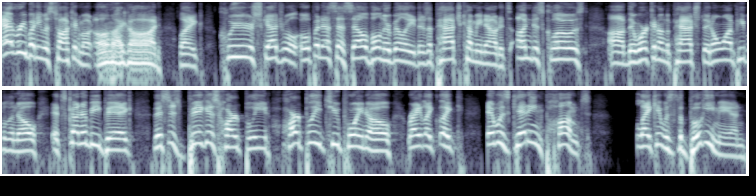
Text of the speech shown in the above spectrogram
everybody was talking about, oh my god, like clear your schedule. open SSL vulnerability. There's a patch coming out. It's undisclosed. Uh, they're working on the patch. They don't want people to know. It's gonna be big. This is big as Heartbleed. Heartbleed 2.0. Right? Like like it was getting pumped like it was the boogeyman.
